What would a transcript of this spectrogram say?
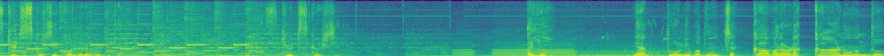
സ്ക്യൂട്ടി സ്കോഷി ഞാൻ കൊണ്ടുവരും കുട്ടിക്കാം. സ്ക്യൂട്ടി സ്കോഷി അയ്യോ ഞാൻ തുണി പൊതിച്ച കവർ അവിടെ കാണുമെന്തോ?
